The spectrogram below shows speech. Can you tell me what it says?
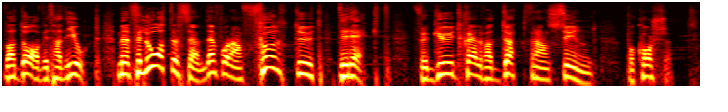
vad David hade gjort. Men förlåtelsen den får han fullt ut direkt. För Gud själv har dött för hans synd på korset.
